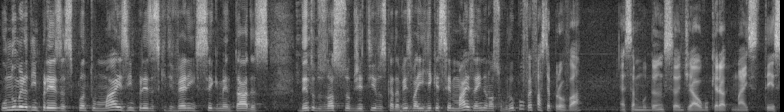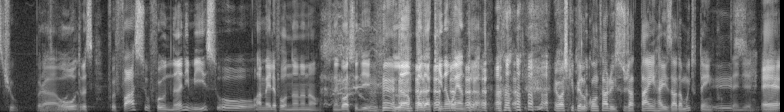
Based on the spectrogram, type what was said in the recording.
O número de empresas, quanto mais empresas que tiverem segmentadas dentro dos nossos objetivos, cada vez vai enriquecer mais ainda o nosso grupo. Foi fácil aprovar essa mudança de algo que era mais têxtil para outras. Foi fácil? Foi unânime isso? Ou a Amélia falou: não, não, não, esse negócio de lâmpada aqui não entra? Eu acho que, pelo contrário, isso já está enraizado há muito tempo. Isso. Entendi. É,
